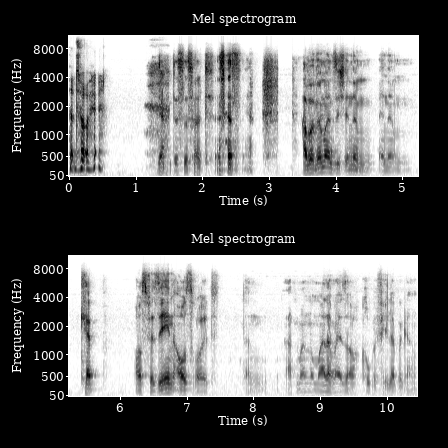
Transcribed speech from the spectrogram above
Na toll. Ja, das ist halt. Das, ja. Aber wenn man sich in einem, in einem Cap aus Versehen ausrollt, dann hat man normalerweise auch grobe Fehler begangen.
